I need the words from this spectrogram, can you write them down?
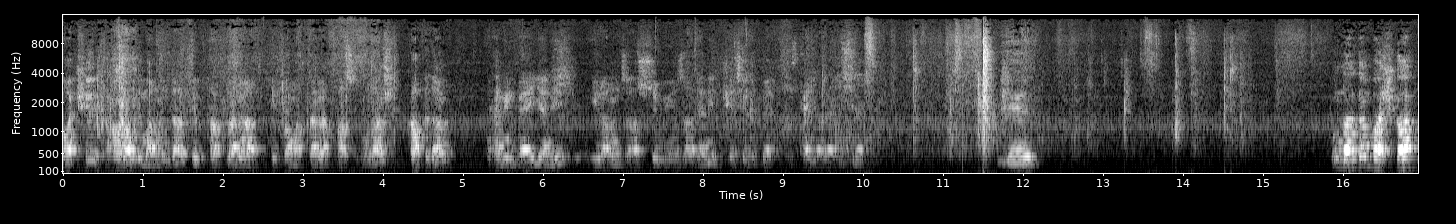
Bakı hava limanında deputatlara, diplomatlara xas olan qapıdan həmin bəyi, yəni İranın casusu Müyünzadəni keçirdilər təyyarənin içinə. E, bunlardan başqa,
